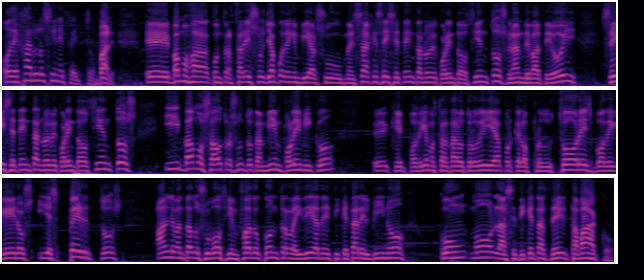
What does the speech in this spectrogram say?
o dejarlo sin efecto. Vale, eh, vamos a contrastar eso. Ya pueden enviar su mensaje 670 940 200. Gran debate hoy. 670 940 200. Y vamos a otro asunto también polémico eh, que podríamos tratar otro día porque los productores, bodegueros y expertos han levantado su voz y enfado contra la idea de etiquetar el vino como las etiquetas del tabaco.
